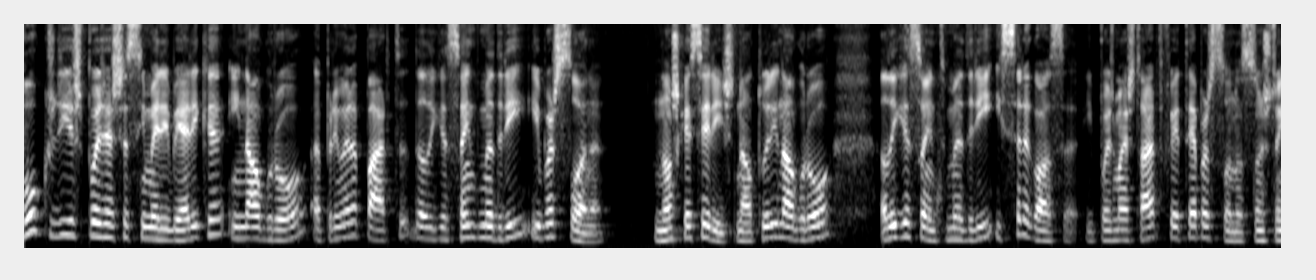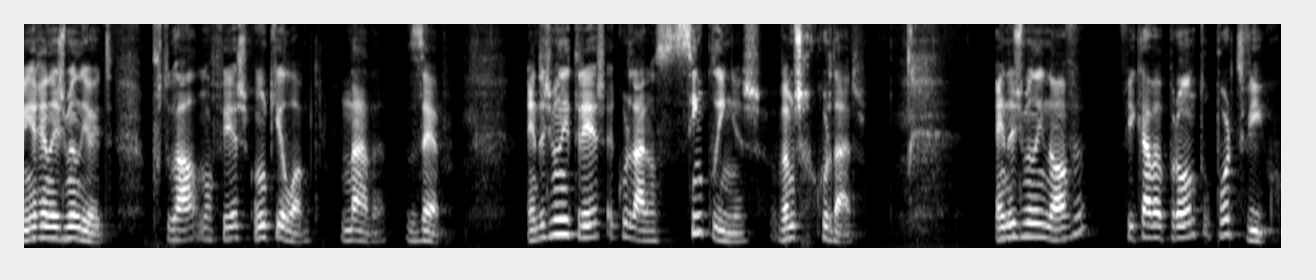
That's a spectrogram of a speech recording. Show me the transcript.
poucos dias depois desta Cimeira Ibérica, inaugurou a primeira parte da ligação entre Madrid e Barcelona. Não esquecer isto, na altura inaugurou a ligação entre Madrid e Saragossa e depois mais tarde foi até Barcelona, se não estou em erro, em 2008. Portugal não fez um quilómetro, nada, zero. Em 2003 acordaram-se cinco linhas, vamos recordar. Em 2009 ficava pronto o Porto Vigo,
